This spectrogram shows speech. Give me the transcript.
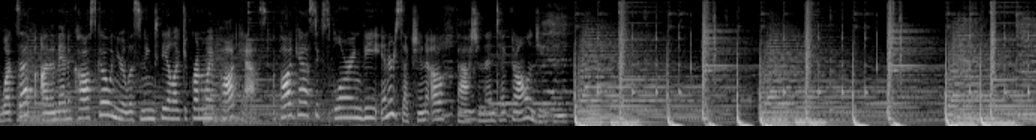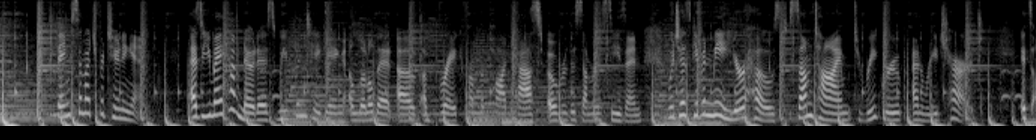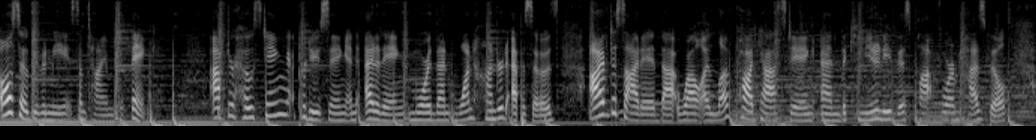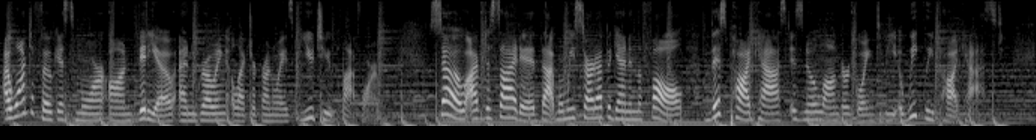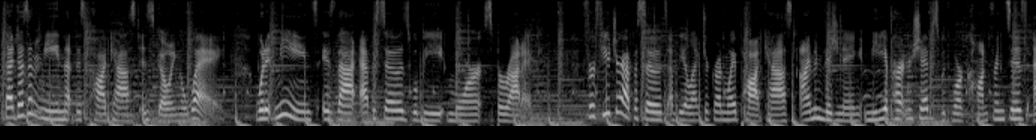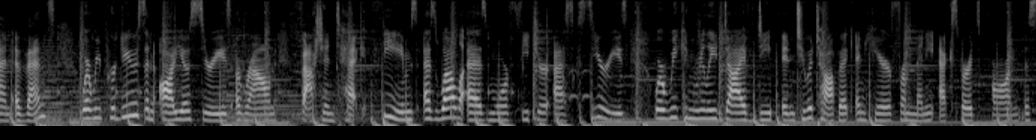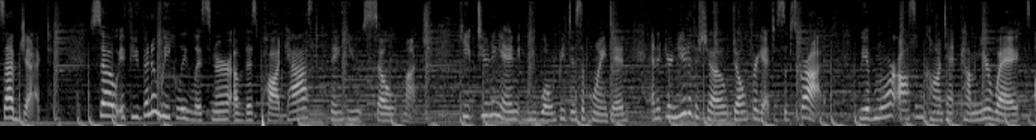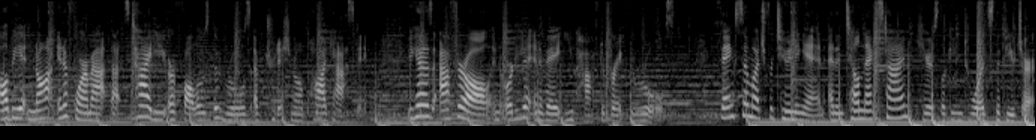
What's up? I'm Amanda Cosco, and you're listening to the Electric Runway Podcast, a podcast exploring the intersection of fashion and technology. Thanks so much for tuning in. As you may have noticed, we've been taking a little bit of a break from the podcast over the summer season, which has given me, your host, some time to regroup and recharge. It's also given me some time to think. After hosting, producing, and editing more than 100 episodes, I've decided that while I love podcasting and the community this platform has built, I want to focus more on video and growing Electric Runway's YouTube platform. So I've decided that when we start up again in the fall, this podcast is no longer going to be a weekly podcast. That doesn't mean that this podcast is going away. What it means is that episodes will be more sporadic. For future episodes of the Electric Runway podcast, I'm envisioning media partnerships with more conferences and events where we produce an audio series around fashion tech themes, as well as more feature esque series where we can really dive deep into a topic and hear from many experts on the subject. So, if you've been a weekly listener of this podcast, thank you so much. Keep tuning in, you won't be disappointed. And if you're new to the show, don't forget to subscribe. We have more awesome content coming your way, albeit not in a format that's tidy or follows the rules of traditional podcasting. Because after all, in order to innovate, you have to break the rules. Thanks so much for tuning in, and until next time, here's looking towards the future.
